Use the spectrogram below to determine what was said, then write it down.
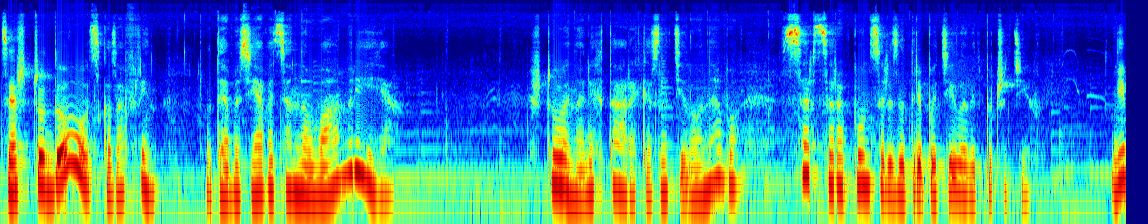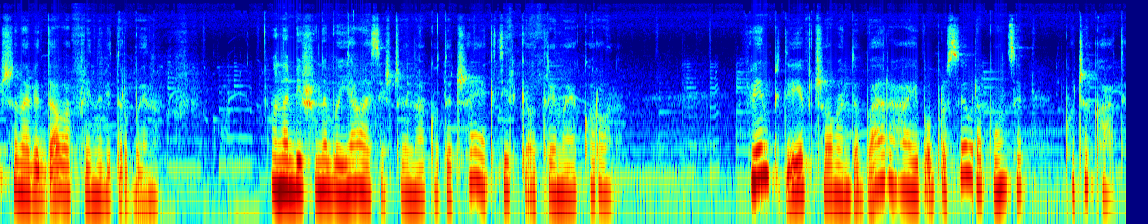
Це ж чудово, сказав Флін. У тебе з'явиться нова мрія. Щойно ліхтарики злетіли у небо, серце Рапунцель затріпотіло від почуттів. Дівчина віддала Флінові торбину. Вона більше не боялася, що юнак утече, як тільки отримає корону. Флін підвів човен до берега і попросив Рапунцель почекати.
